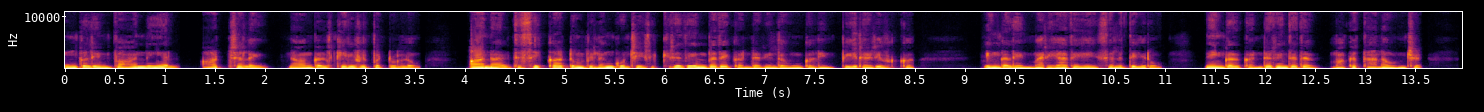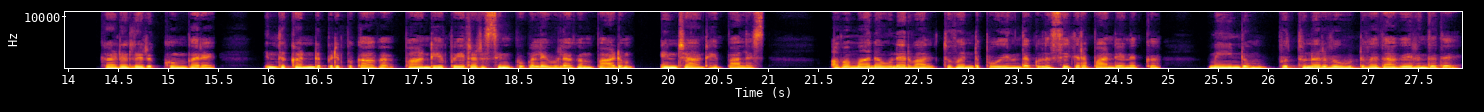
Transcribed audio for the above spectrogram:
உங்களின் வானியல் ஆற்றலை நாங்கள் கேள்விப்பட்டுள்ளோம். ஆனால் திசை காட்டும் விலங்கொன்று இருக்கிறது என்பதை கண்டறிந்த உங்களின் பேரறிவுக்கு எங்களின் மரியாதையை செலுத்துகிறோம். நீங்கள் கண்டறிந்தது மகத்தான ஒன்று. கடல் இருக்கும் வரை இந்த கண்டுபிடிப்புக்காக பாண்டிய பேரரசின் புகழை உலகம் பாடும் என்றான் ஹிப்பாலஸ். அவமான உணர்வால் துவண்டு போயிருந்த குலசேகர பாண்டியனுக்கு மீண்டும் புத்துணர்வு ஊட்டுவதாக இருந்தது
